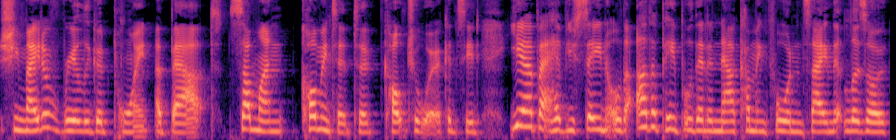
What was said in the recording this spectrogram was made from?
she made a really good point about someone commented to Culture Work and said, Yeah, but have you seen all the other people that are now coming forward and saying that Lizzo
